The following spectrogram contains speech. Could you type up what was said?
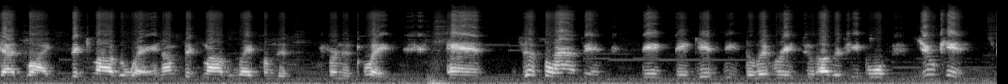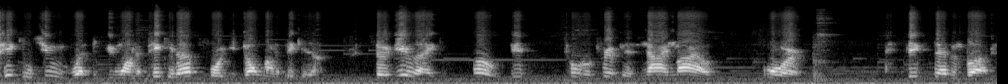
that's like six miles away, and I'm six miles away from this from this place. And just so happens they, they get these deliveries to other people. You can pick and choose what you want to pick it up or you don't want to pick it up. So if you're like, oh, this total trip is nine miles or six, seven bucks,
